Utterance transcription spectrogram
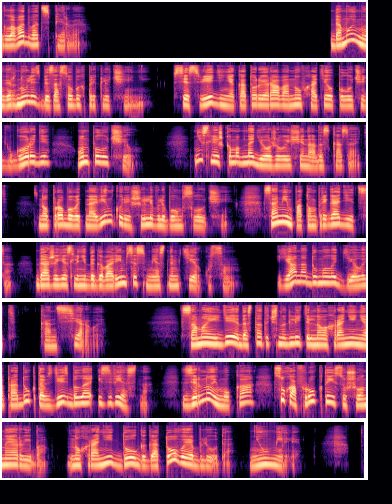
Глава 21. Домой мы вернулись без особых приключений. Все сведения, которые Раванув хотел получить в городе, он получил. Не слишком обнадеживающие, надо сказать. Но пробовать новинку решили в любом случае. Самим потом пригодится, даже если не договоримся с местным Тиркусом. Я надумала делать консервы. Сама идея достаточно длительного хранения продуктов здесь была известна — зерно и мука, сухофрукты и сушеная рыба. Но хранить долго готовое блюдо не умели.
